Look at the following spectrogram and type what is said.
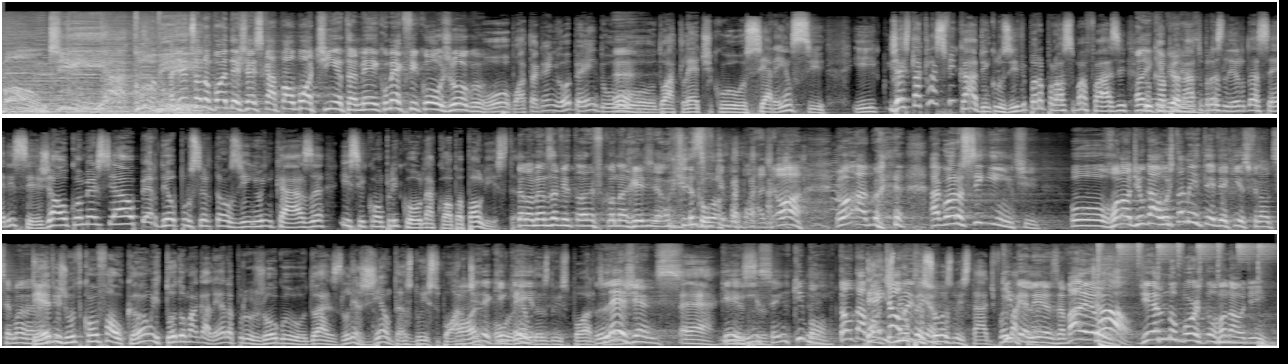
Bom Dia Clube. A gente só não pode deixar escapar o Botinha também. Como é que ficou o jogo? O Bota ganhou bem do, é. do Atlético Cearense e já está classificado, inclusive, para a próxima fase Olha do Campeonato beleza. Brasileiro da Série C. Já o comercial perdeu para o Sertãozinho em casa e se complicou na Copa Paulista. Pelo menos a vitória ficou na região. Ficou. Que bobagem. Ó, agora, agora é o seguinte. O Ronaldinho Gaúcho também teve aqui esse final de semana, né? Teve junto com o Falcão e toda uma galera pro jogo das legendas do esporte. Olha que, ou que lendas é... do esporte. Né? Legends. Né? É, que isso. isso. hein? Que bom. Então tá bom. 10 Tchau, mil Luizinho. pessoas no estádio. Foi que bacana. beleza. Valeu. Tchau. Dinheiro no bolso do Ronaldinho.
